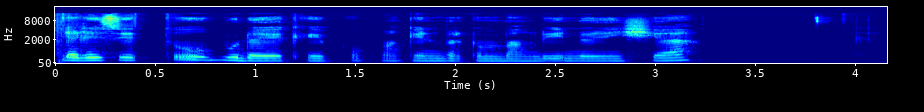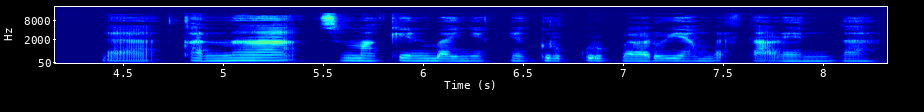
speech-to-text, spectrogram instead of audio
Dari situ budaya K-pop makin berkembang di Indonesia. Nah, karena semakin banyaknya grup-grup baru yang bertalenta.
